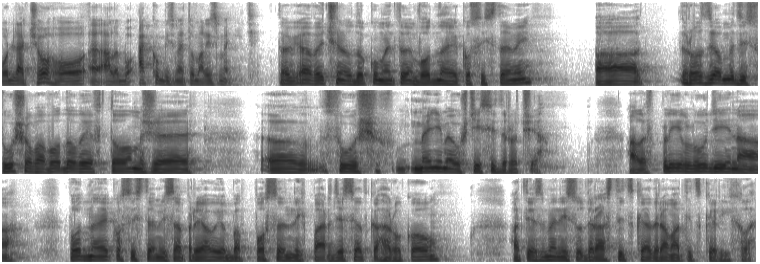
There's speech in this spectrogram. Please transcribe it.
podľa čoho alebo ako by sme to mali zmeniť? Tak ja väčšinou dokumentujem vodné ekosystémy a rozdiel medzi súšou a vodou je v tom, že e, súš meníme už tisíc ročia. Ale vplyv ľudí na Vodné ekosystémy sa prejavujú iba v posledných pár desiatkách rokov a tie zmeny sú drastické a dramatické rýchle.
